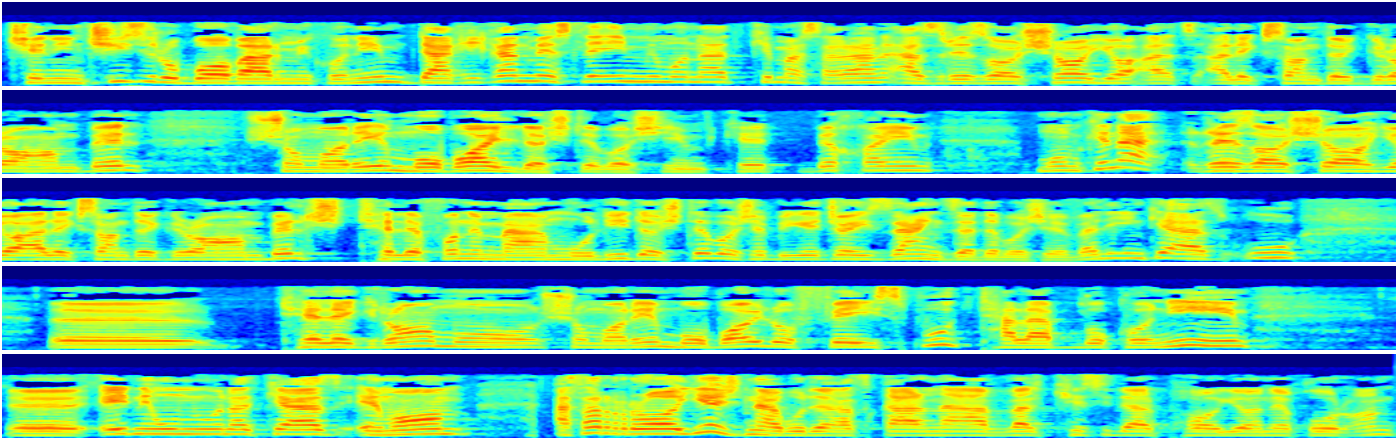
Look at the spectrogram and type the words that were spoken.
چنین چیزی رو باور می‌کنیم دقیقا مثل این میماند که مثلا از رضا یا از الکساندر گراهام بل شماره موبایل داشته باشیم که بخوایم ممکنه رضا شاه یا الکساندر گراهام بل تلفن معمولی داشته باشه به یه جای زنگ زده باشه ولی اینکه از او تلگرام و شماره موبایل و فیسبوک طلب بکنیم. عین اون میموند که از امام اصلا رایج نبوده از قرن اول کسی در پایان قرآن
